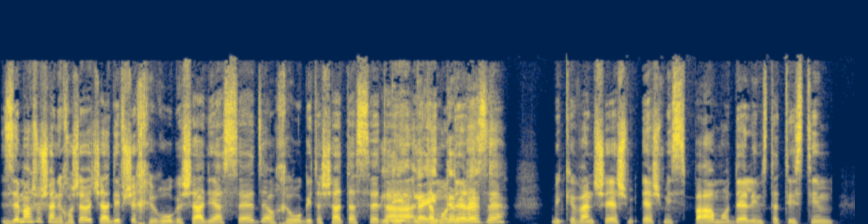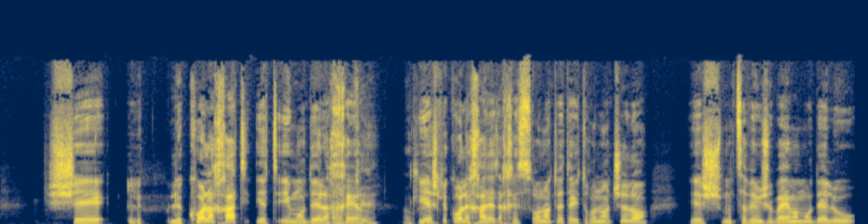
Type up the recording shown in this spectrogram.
זה משהו שאני חושבת שעדיף שכירורג השד יעשה את זה, או כירורגית השד תעשה את, את המודל הזה, מכיוון שיש מספר מודלים סטטיסטיים שלכל אחת יתאים מודל אחר. Okay, אוקיי, okay. כי אוקיי. יש לכל אחד את החסרונות ואת היתרונות שלו. יש מצבים שבהם המודל הוא,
